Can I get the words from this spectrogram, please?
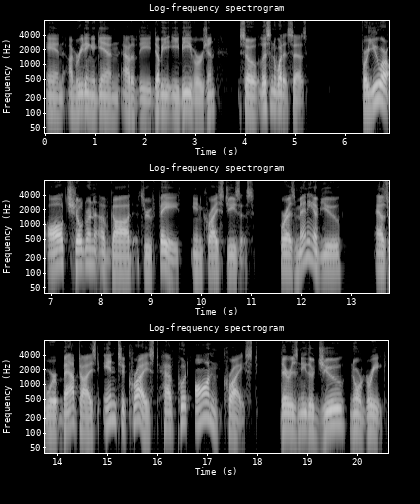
And I'm reading again out of the WEB version. So listen to what it says For you are all children of God through faith in Christ Jesus. For as many of you as were baptized into Christ have put on Christ. There is neither Jew nor Greek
